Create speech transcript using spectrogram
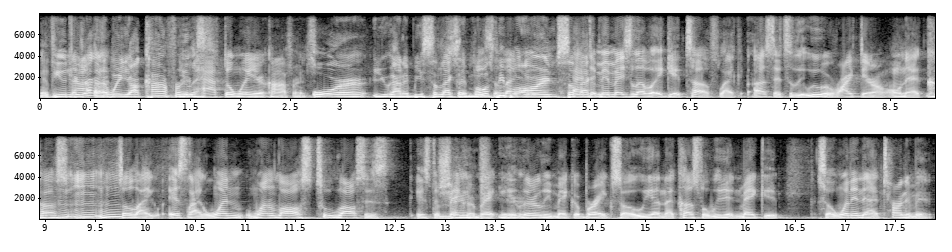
if you y'all not, gotta uh, win your conference. you have to win your conference. or you got to be selected. Be Most people aren't selected At the mid major level, it get tough. Like us at Toledo, we were right there on, on that cusp. Mm-hmm, So like, it's like one one loss, two losses is to make or break. yeah. It literally make or break. So we had that cusp, but we didn't make it. So winning that tournament.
